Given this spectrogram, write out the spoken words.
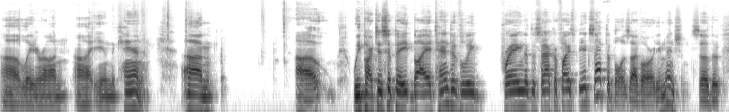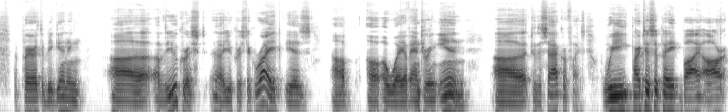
uh, later on uh, in the canon. Um, uh, we participate by attentively praying that the sacrifice be acceptable, as I've already mentioned. So the, the prayer at the beginning uh, of the Eucharist, uh, Eucharistic rite, is uh, a, a, way of entering in uh, to the sacrifice. We participate by our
